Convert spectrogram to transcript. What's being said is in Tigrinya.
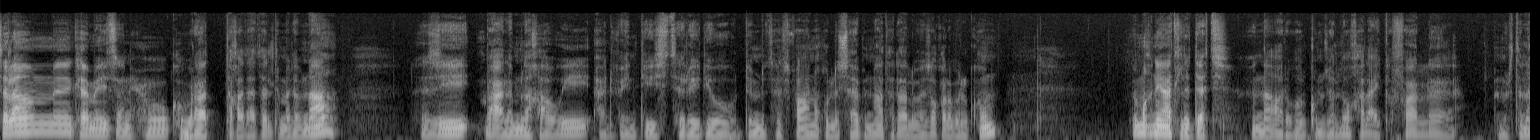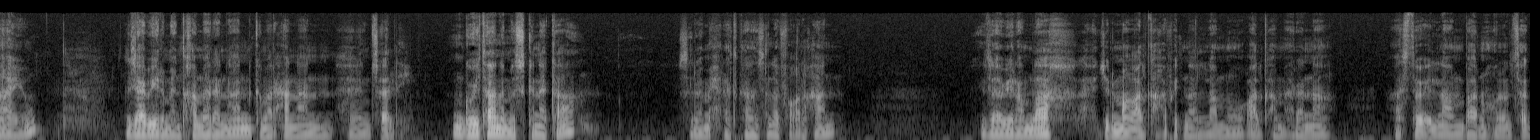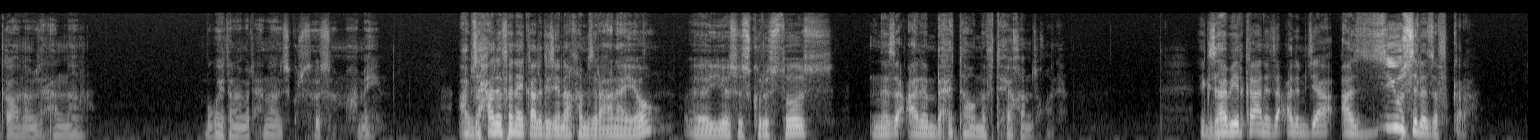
ሰላም ከመይ ጸንሑ ክቡራት ተኸታተልቲ መደብና እዚ ብዓለም ለኻዊ ኣድቨንቲስት ሬድዮ ድምፂ ተስፋ ንኹሉ ሰብ እናተዳለወ ዘቕርብልኩም ብምኽንያት ልደት እናቐረበልኩም ዘሎ ካልኣይ ክፋል ትምህርትና እዩ። እግዚኣብሔር ምእንቲ ከምህረናን ክመርሓናን ንጸሊ። ጎይታ ነመስግነካ ስለ ምሕረትካን ስለ ፍቕርኻን እግዚኣብሔር ኣምላኽ ሕጂ ድማ ቃልካ ከፊትና ኣላ እሞ ቃልካ ምህረና ኣስተውዒልና እምባር ንኽእል ጸጋውን ኣብዝሓልና ብጎይታና መድሓና የሱስ ክርስቶስ ኣሜን። ኣብ ዝሓለፈ ናይ ቃል ግዜና ከም ዝረኣናዮ የሱስ ክርስቶስ ነዛ ዓለም ብሕታዊ መፍትሒ ከም ዝኾነ እግዚኣብሔር ከዓ ነዛ ዓለም እዚኣ ኣዝዩ ስለ ዘፍቅራ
